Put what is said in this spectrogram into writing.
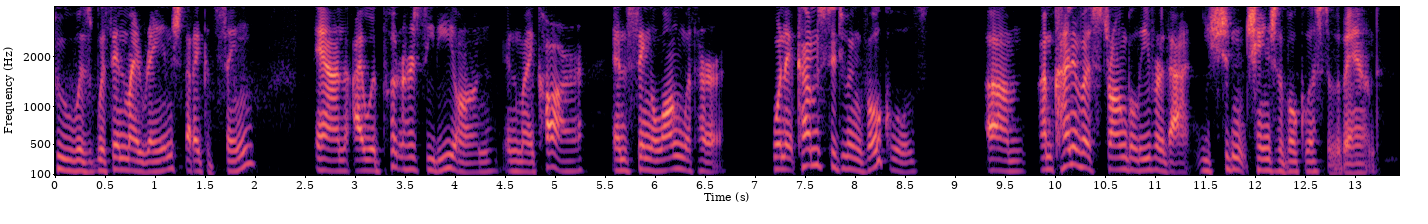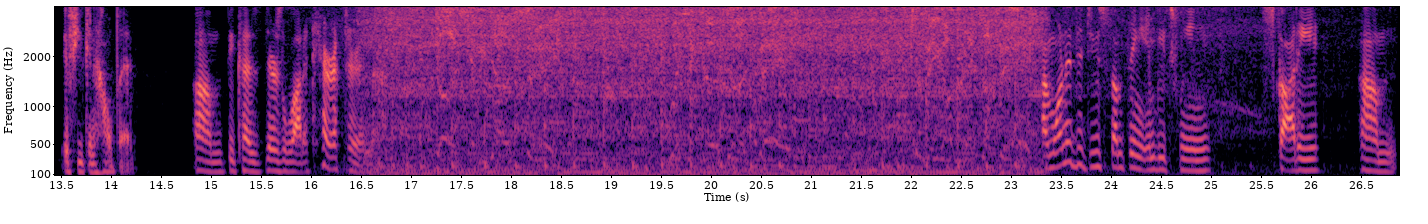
who was within my range that I could sing, and I would put her CD on in my car and sing along with her. When it comes to doing vocals, um, I'm kind of a strong believer that you shouldn't change the vocalist of a band if you can help it, um, because there's a lot of character in that. I wanted to do something in between Scotty, um,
